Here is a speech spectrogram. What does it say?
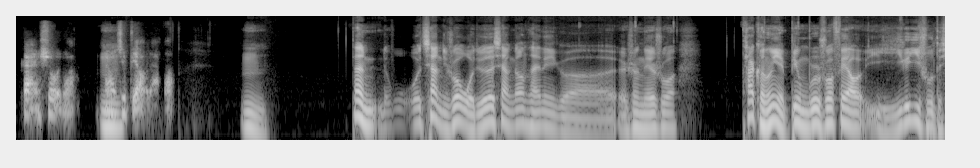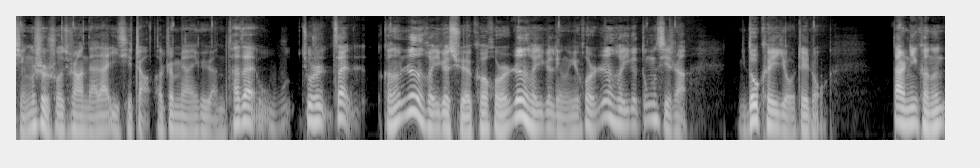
感受到，然后去表达到。嗯，但我像你说，我觉得像刚才那个圣杰说，他可能也并不是说非要以一个艺术的形式说去让大家一起找到这么样一个源头，他在无就是在可能任何一个学科或者任何一个领域或者任何一个东西上，你都可以有这种，但是你可能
